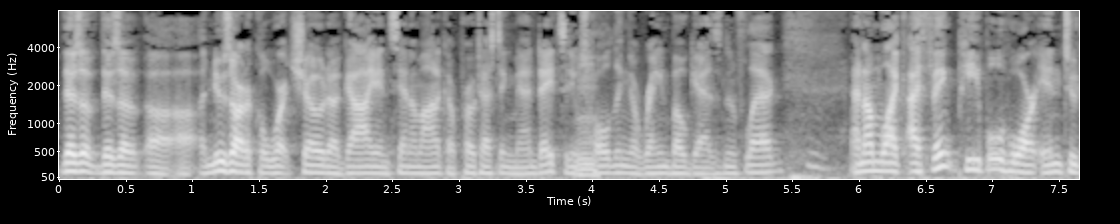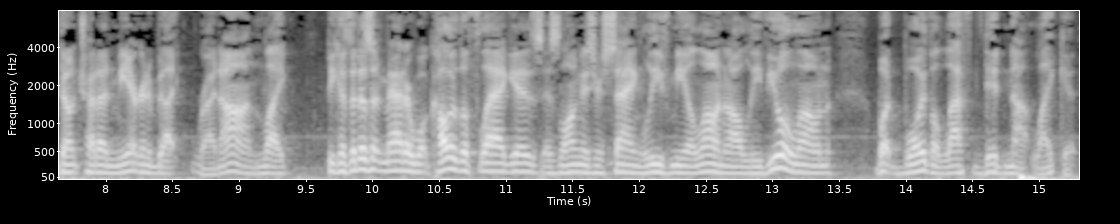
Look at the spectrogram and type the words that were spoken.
there's a there's a a, a news article where it showed a guy in Santa Monica protesting mandates and he was Mm. holding a rainbow Gadsden flag, and I'm like, I think people who are into "Don't tread on me" are gonna be like, right on, like because it doesn't matter what color the flag is as long as you're saying "Leave me alone" and I'll leave you alone. But boy, the left did not like it.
